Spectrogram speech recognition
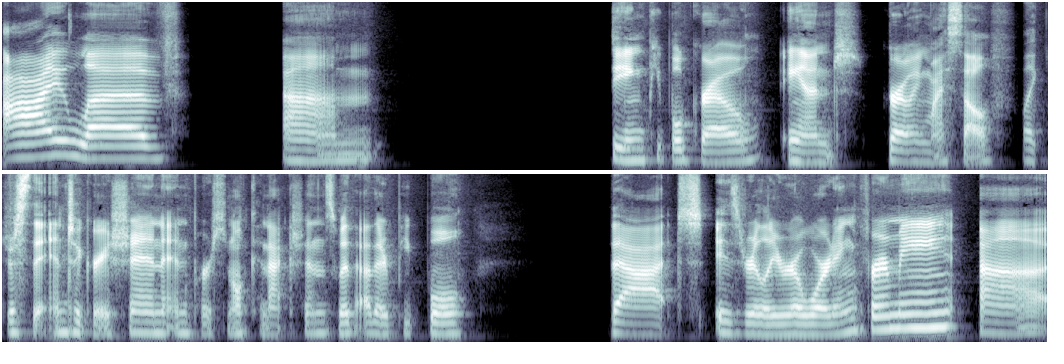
I love um, seeing people grow and growing myself, like just the integration and personal connections with other people. That is really rewarding for me. Uh,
